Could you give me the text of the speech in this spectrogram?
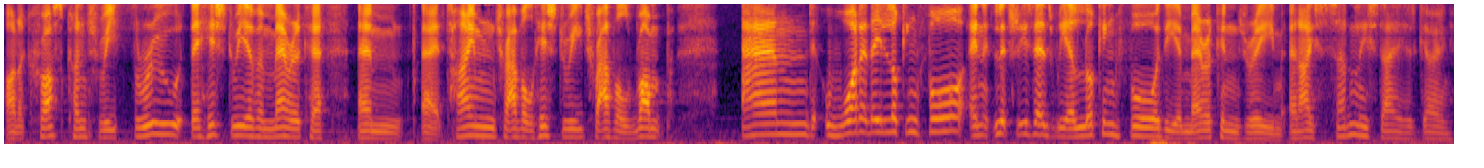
on a cross country through the history of America, um, uh, time travel history, travel romp. And what are they looking for? And it literally says, We are looking for the American dream. And I suddenly started going,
